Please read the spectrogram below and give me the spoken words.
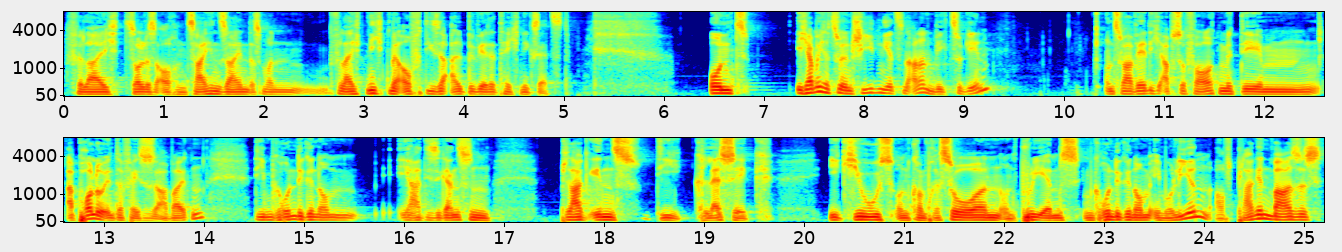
Vielleicht soll es auch ein Zeichen sein, dass man vielleicht nicht mehr auf diese altbewährte Technik setzt. Und ich habe mich dazu entschieden, jetzt einen anderen Weg zu gehen. Und zwar werde ich ab sofort mit dem Apollo-Interfaces arbeiten, die im Grunde genommen ja diese ganzen Plugins, die Classic, EQs und Kompressoren und Preamps im Grunde genommen emulieren auf Plugin-Basis.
